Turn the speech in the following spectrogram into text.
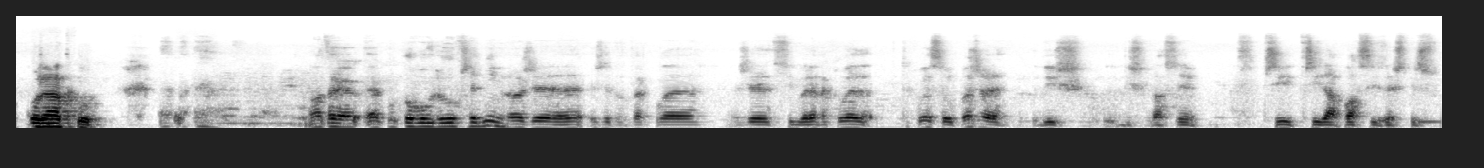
V pořádku. No tak jako klobouk dolů před ním, no, že, že to takhle, že si bere takové, takové soupeře, když, když vlastně tři, tři zápasy ze čtyř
